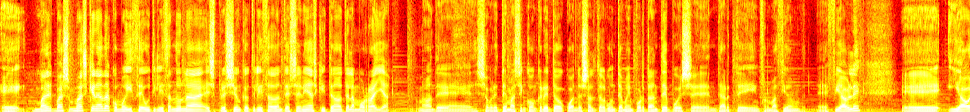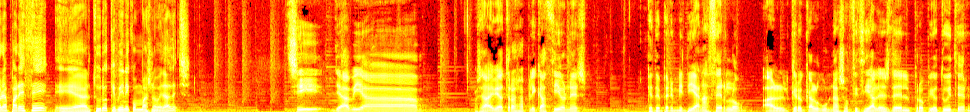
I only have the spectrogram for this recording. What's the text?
Eh, más, más- más que nada, como dice, utilizando una expresión que ha utilizado antes Eneas, quitándote la morralla ¿no? de, sobre temas en concreto, cuando salta algún tema importante, pues darte información fiable. Eh, y ahora parece, eh, Arturo, que viene con más novedades. Sí, ya había. O sea, había otras aplicaciones que te permitían hacerlo. Creo que algunas oficiales del propio Twitter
